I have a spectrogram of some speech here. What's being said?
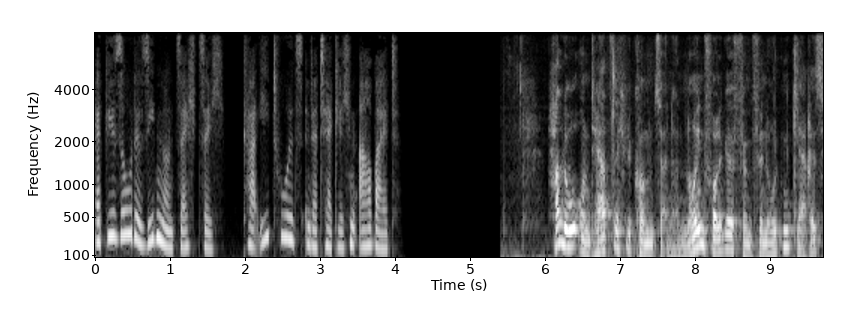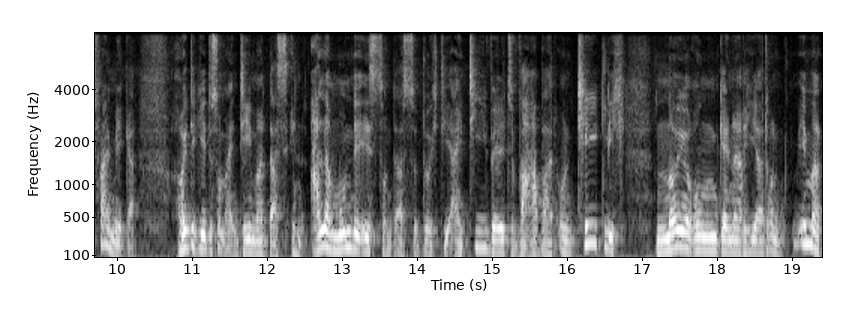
Episode 67 KI-Tools in der täglichen Arbeit. Hallo und herzlich willkommen zu einer neuen Folge 5 Minuten Claris FileMaker. Heute geht es um ein Thema, das in aller Munde ist und das so durch die IT-Welt wabert und täglich Neuerungen generiert und immer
